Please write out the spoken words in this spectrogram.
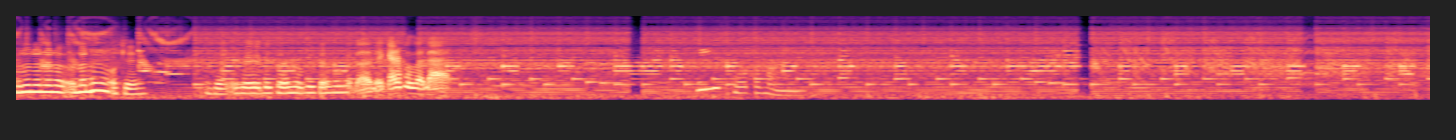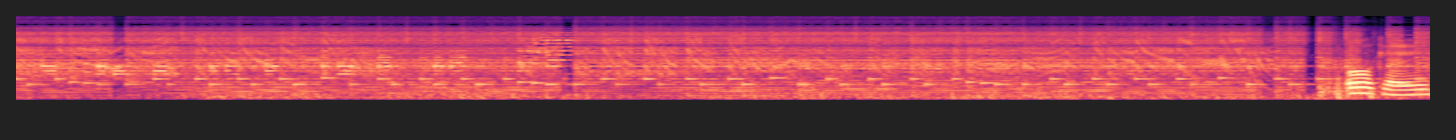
No, no, no, no, no, no, no, no, okay. Okay, okay, be careful, be careful with that, be careful with that. Please hold the line. Okay,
